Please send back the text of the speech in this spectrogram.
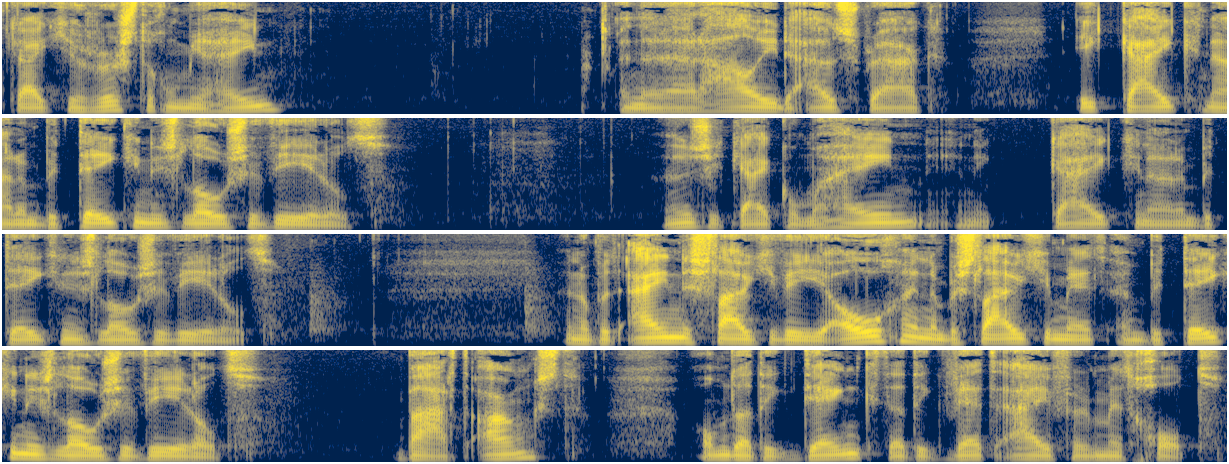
Kijk je rustig om je heen. En dan herhaal je de uitspraak: Ik kijk naar een betekenisloze wereld. Dus ik kijk om me heen en ik kijk naar een betekenisloze wereld. En op het einde sluit je weer je ogen en dan besluit je met een betekenisloze wereld baart angst, omdat ik denk dat ik wedijver met God.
